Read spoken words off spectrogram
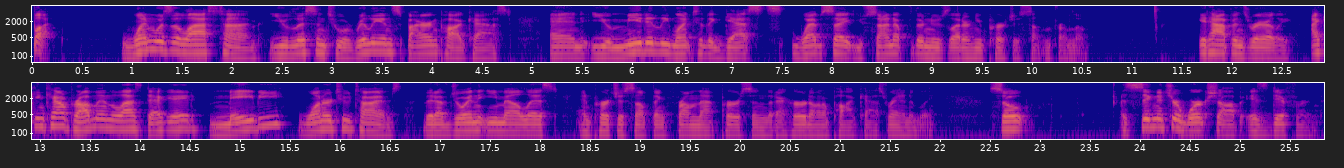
But when was the last time you listened to a really inspiring podcast and you immediately went to the guest's website, you signed up for their newsletter and you purchased something from them? It happens rarely. I can count probably in the last decade, maybe one or two times that I've joined the email list and purchased something from that person that I heard on a podcast randomly. So, a signature workshop is different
